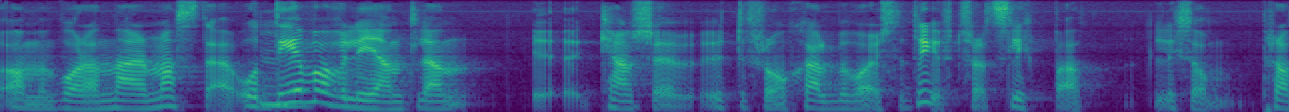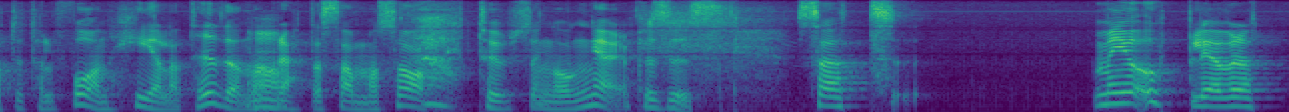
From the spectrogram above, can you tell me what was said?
ja, våra närmaste. Och mm. det var väl egentligen eh, kanske utifrån självbevarelsedrift för att slippa liksom, prata i telefon hela tiden och ja. berätta samma sak tusen gånger. Precis. Så att, men jag upplever att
